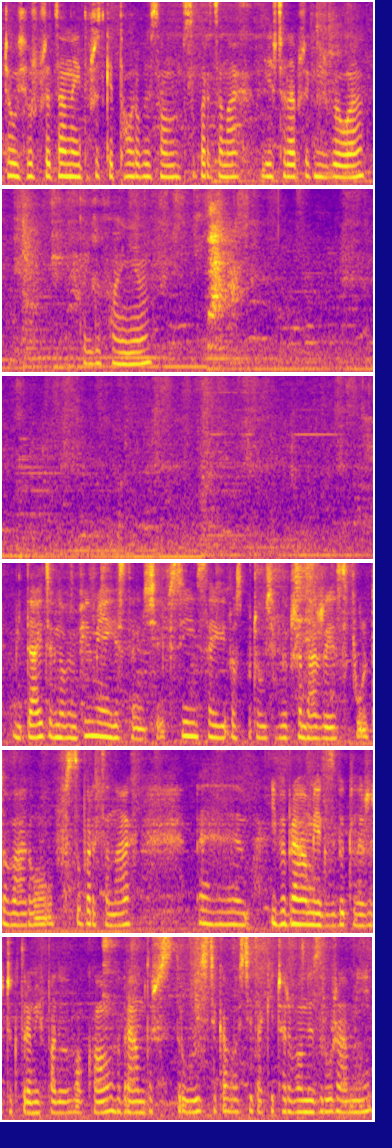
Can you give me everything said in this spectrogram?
zaczęły się już przeceny i te wszystkie torby są w super cenach, jeszcze lepszych niż były. Także fajnie. Witajcie w nowym filmie. Jestem dzisiaj w Sinsei. Rozpoczęły się wyprzedaże, jest full towaru w super cenach. Yy, I wybrałam jak zwykle rzeczy, które mi wpadły w oko. Wybrałam też strój z ciekawości, taki czerwony z różami.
